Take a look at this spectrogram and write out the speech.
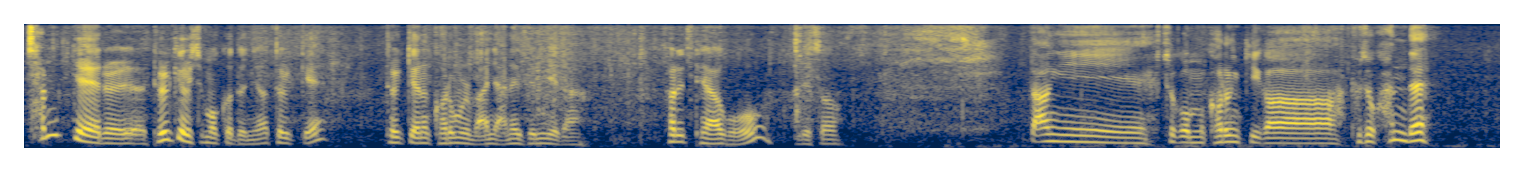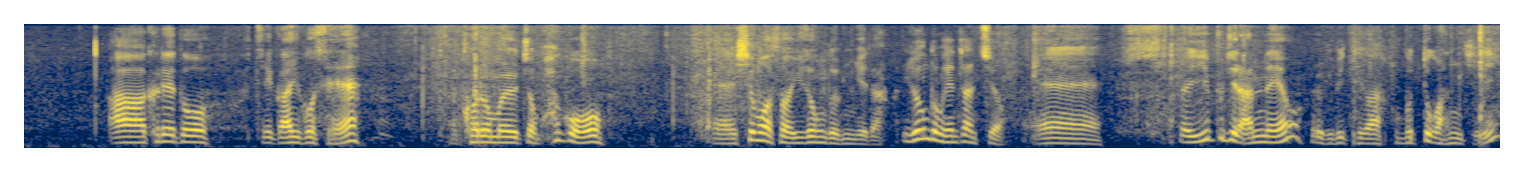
참깨를 들깨를 심었거든요. 들깨. 들깨는 거름을 많이 안 해도 됩니다. 서리태하고 그래서 땅이 조금 거름기가 부족한데 아 그래도 제가 이곳에 거름을 좀 하고 예, 심어서 이 정도입니다. 이 정도면 괜찮죠? 예, 이쁘질 않네요. 이렇게 밑에가 무뚝한지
